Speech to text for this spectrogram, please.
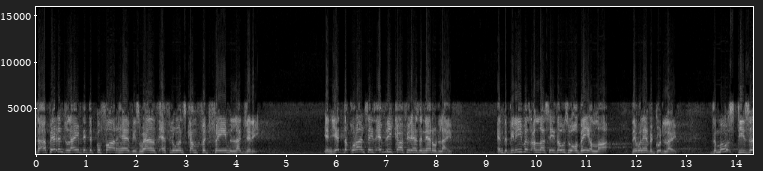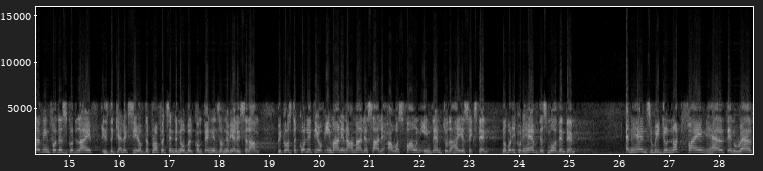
The apparent life that the kuffar have is wealth, affluence, comfort, fame, luxury. And yet the Quran says every kafir has a narrowed life. And the believers, Allah says, those who obey Allah, they will have a good life. The most deserving for this good life is the galaxy of the prophets and the noble companions of Nabi alayhi salam because the quality of iman and amal salihah was found in them to the highest extent. Nobody could have this more than them. And hence we do not find health and wealth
